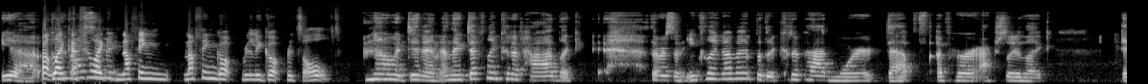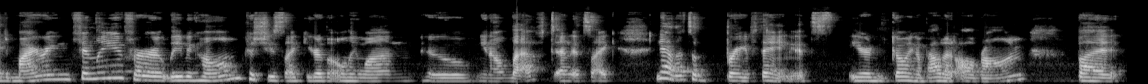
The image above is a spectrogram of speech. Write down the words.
yeah But like I feel like made- nothing nothing got really got resolved. No it didn't. And they definitely could have had like there was an inkling of it but they could have had more depth of her actually like admiring Finley for leaving home because she's like you're the only one who you know left. And it's like yeah that's a brave thing. It's you're going about it all wrong. But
